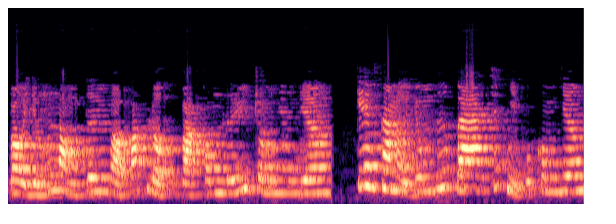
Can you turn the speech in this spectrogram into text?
bồi dưỡng lòng tin vào pháp luật và công lý trong nhân dân. Các em sang nội dung thứ ba, trách nhiệm của công dân.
